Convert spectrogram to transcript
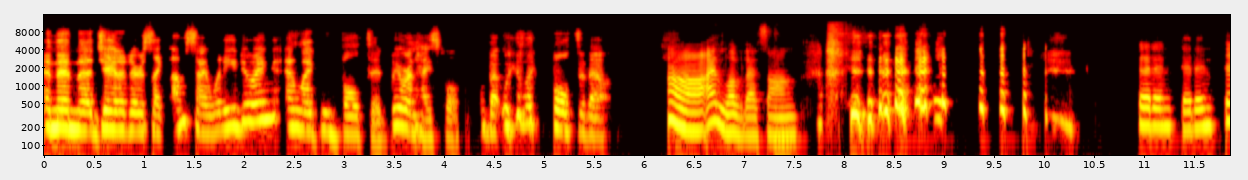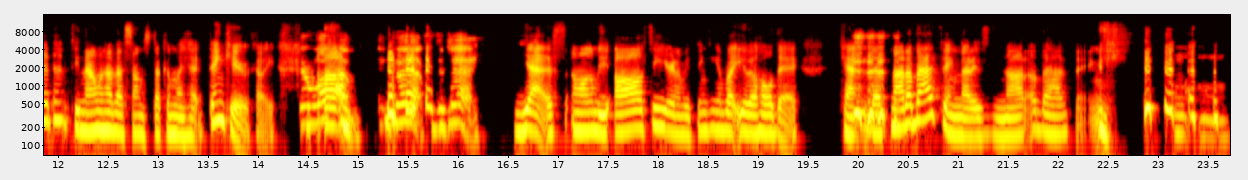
And then the janitor's like, I'm sorry, what are you doing? And like we bolted. We were in high school, but we like bolted out. Oh, I love that song. Da-dun, da-dun, da-dun. See, now I have that song stuck in my head. Thank you, Kelly. You're welcome. Um, Enjoy that for the day. Yes, I'm gonna be all see. You're gonna be thinking about you the whole day. Can't. That's not a bad thing. That is not a bad thing.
